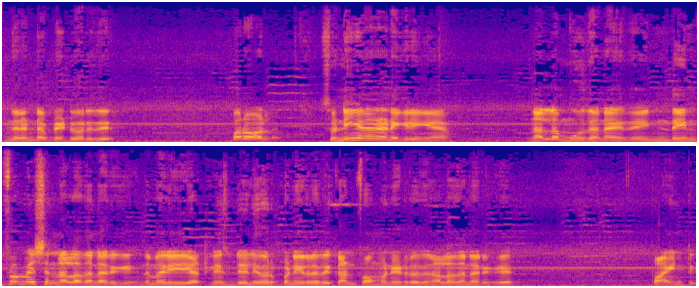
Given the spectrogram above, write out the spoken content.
இந்த ரெண்டு அப்டேட் வருது. பரவாயில்ல. ஸோ நீங்கள் என்ன நினைக்கிறீங்க? நல்ல மூவ் தானே இது. இந்த இன்ஃபர்மேஷன் நல்லா தானே இருக்குது இந்த மாதிரி அட்லீஸ்ட் டெலிவர் பண்ணிடுறது கன்ஃபார்ம் பண்ணிடுறது நல்லா தானே இருக்குது பாயிண்ட்டு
